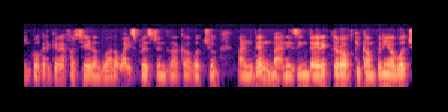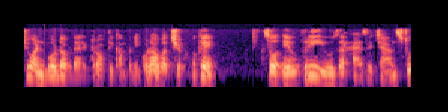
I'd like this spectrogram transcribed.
ఇంకొకరికి రెఫర్ చేయడం ద్వారా వైస్ ప్రెసిడెంట్ దాకా అవ్వచ్చు. And then managing director of the company అవ్వచ్చు and board of director of the company కూడా అవ్వచ్చు. Okay so every user has a chance to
